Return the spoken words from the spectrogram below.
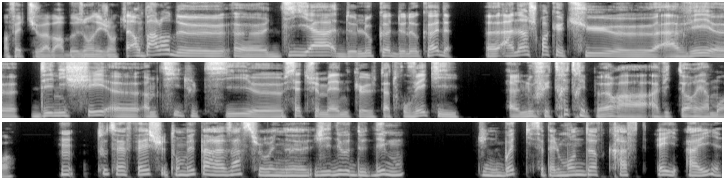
en fait, tu vas avoir besoin des gens qui... En parlant de euh, d'IA, de low-code, de no-code, euh, Anna, je crois que tu avais déniché un petit outil cette semaine que tu as trouvé qui nous fait très très peur à, à Victor et à moi. Mmh, tout à fait. Je suis tombée par hasard sur une vidéo de démo d'une boîte qui s'appelle Wondercraft AI.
